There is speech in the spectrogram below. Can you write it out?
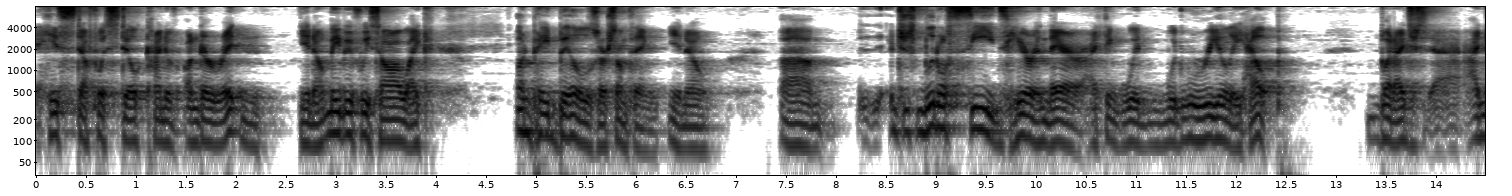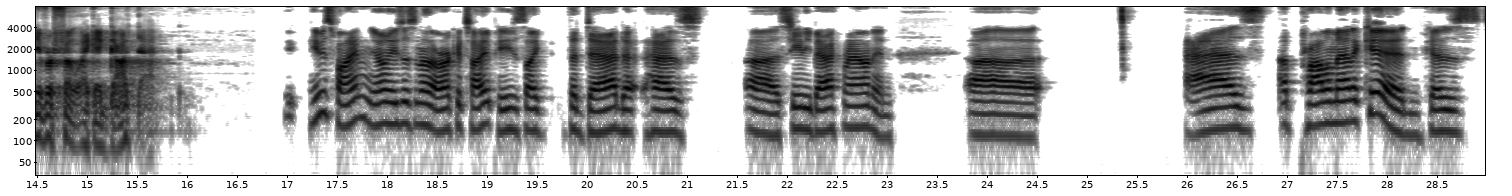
his stuff was still kind of underwritten. You know, maybe if we saw like unpaid bills or something, you know, um, just little seeds here and there, I think would would really help but I just I never felt like I got that. He, was fine, you know. He's just another archetype. He's like the dad that has a seedy background and uh, as a problematic kid because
